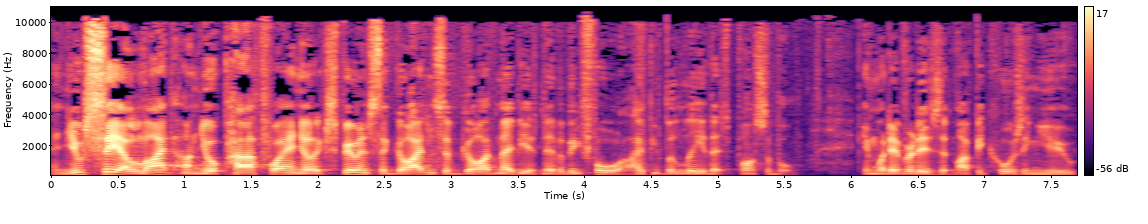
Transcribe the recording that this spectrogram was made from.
And you'll see a light on your pathway and you'll experience the guidance of God maybe as never before. I hope you believe that's possible in whatever it is that might be causing you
